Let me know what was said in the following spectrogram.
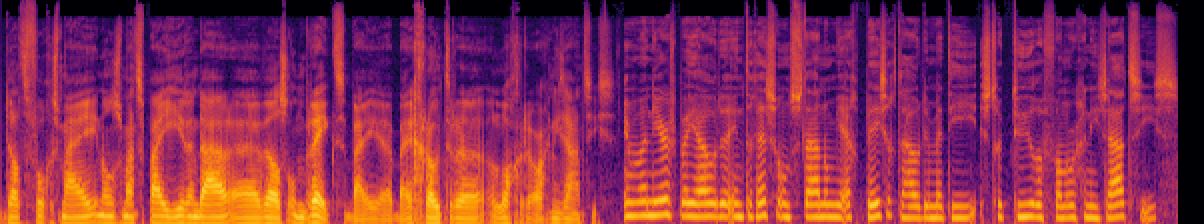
dat volgens mij in onze maatschappij hier en daar uh, wel eens ontbreekt bij, uh, bij grotere, loggere organisaties. En wanneer is bij jou de interesse ontstaan om je echt bezig te houden met die structuren van organisaties?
